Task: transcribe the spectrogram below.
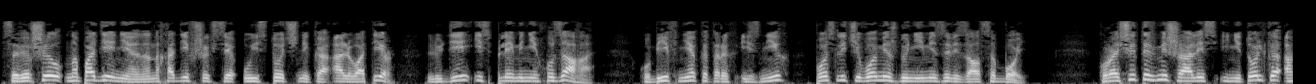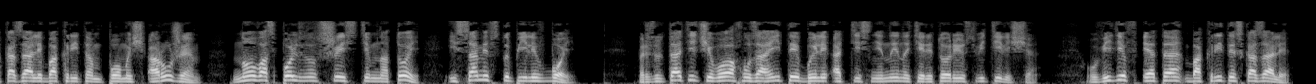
совершил нападение на находившихся у источника Аль-Ватир людей из племени Хузага, убив некоторых из них, после чего между ними завязался бой. Курайшиты вмешались и не только оказали бакритам помощь оружием, но, воспользовавшись темнотой, и сами вступили в бой, в результате чего хузаиты были оттеснены на территорию святилища. Увидев это, бакриты сказали,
